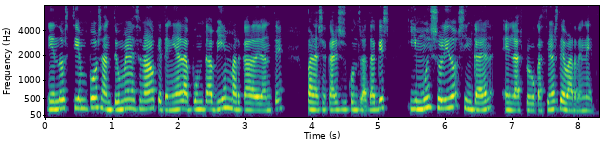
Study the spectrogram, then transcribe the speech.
ni en dos tiempos ante un venezolano que tenía la punta bien marcada delante para sacar esos contraataques y muy sólido sin caer en las provocaciones de Bardenet.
